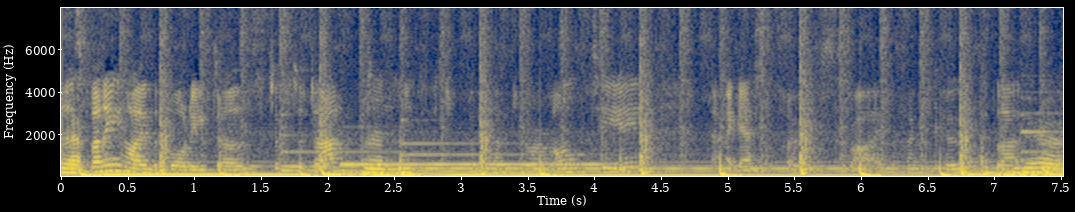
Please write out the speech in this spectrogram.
Yeah. it's funny how the body does just adapt and Mhm. it just becomes normal to you. I guess that's how we survive and how we cope. But yeah,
